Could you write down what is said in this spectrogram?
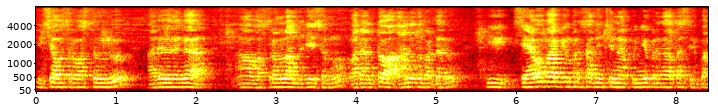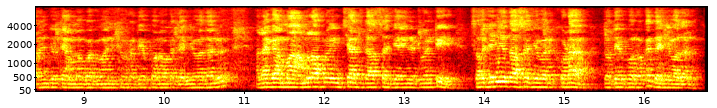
నిత్యావసర వస్తువులు అదేవిధంగా ఆ, వస్త్రములు అందజేశాము. వారు ఎంతో ఆనందపడ్డారు. ఈ సేవ భాగ్యం ప్రసాదించిన పుణ్యప్రదాత శ్రీ పరంజ్యోతి అమ్మ భగవానికి హృదయపూర్వక ధన్యవాదాలు. అలాగే మా అమలాపురం ఇన్ఛార్జ్ దాసాజీ అయినటువంటి సౌజన్య దాసాజీ వారికి కూడా హృదయపూర్వక ధన్యవాదాలు.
